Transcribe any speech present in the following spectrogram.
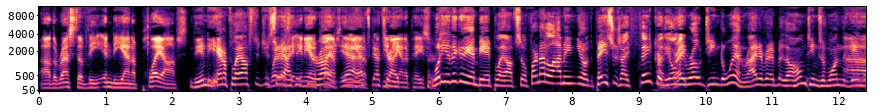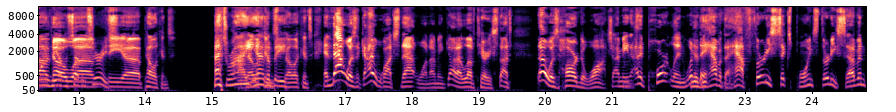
uh, the rest of the Indiana playoffs. The Indiana playoffs, did you say? did I I think Indiana you're right. playoffs? Yeah, Indiana- that's that's Indiana right. Pacers. What do you think of the NBA playoffs so far? Not a lot. I mean, you know, the Pacers, I think, are Oh, the only great. road team to win. Right? Every, the home teams have won the game one Uh, of the no, other seven uh, series. the uh, Pelicans. that's right. yeah, Pelicans, the, Pelicans, and that was a guy watched that one. I mean, God, I love Terry Stotts. That was hard to watch. I mean, I think Portland. What Yeah, did they the- have at the half? Thirty-six points, thirty-seven.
